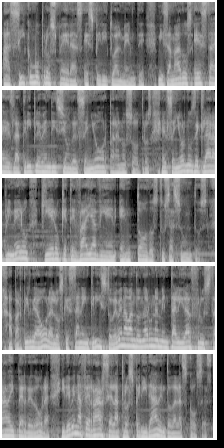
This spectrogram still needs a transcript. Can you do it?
así como prosperas espiritualmente. Mis amados, esta es la triple bendición del Señor para nosotros. El Señor nos declara primero, quiero que te vaya bien en todos tus asuntos. A partir de ahora, los que están en Cristo deben abandonar una mentalidad frustrada y perdedora y deben aferrarse a la prosperidad en todas las cosas.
